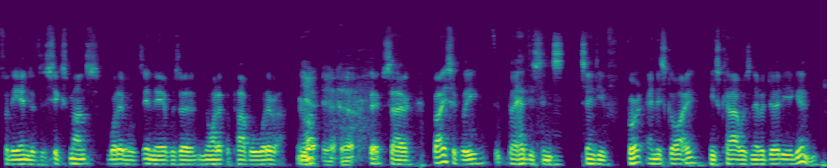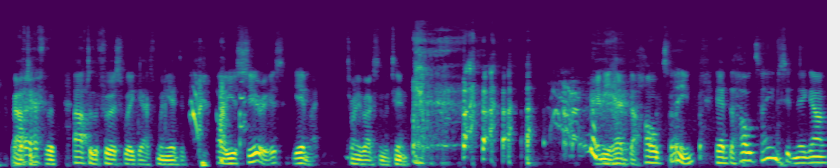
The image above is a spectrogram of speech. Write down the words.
for the end of the six months. Whatever was in there was a night at the pub or whatever. Yeah. right? Yeah. Yeah. So basically, they had this incentive for it, and this guy, his car was never dirty again after the, after the first week. After when he had to, oh, you're serious? Yeah, mate, twenty bucks in the tin. and he had the whole team. He had the whole team sitting there going,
